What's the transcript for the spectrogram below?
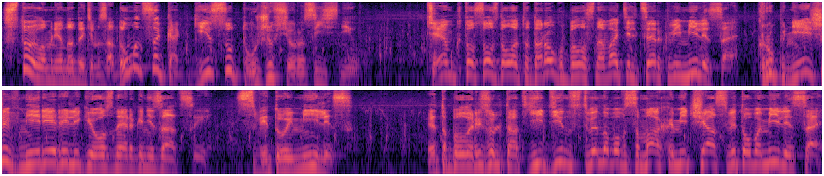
Стоило мне над этим задуматься, как Гису тут же все разъяснил. Тем, кто создал эту дорогу, был основатель церкви Милиса, крупнейшей в мире религиозной организации – Святой Милис. Это был результат единственного взмаха меча Святого Милиса,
